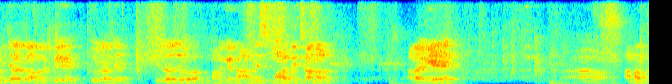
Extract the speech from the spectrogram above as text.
విద్యార్థులందరికీ చూడండి. ఈరోజు మనకి నానీస్ మహతి ఛానల్ అలాగే అనంత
